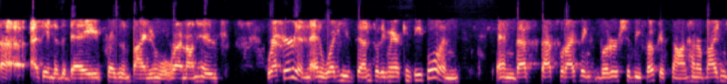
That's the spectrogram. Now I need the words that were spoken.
uh, at the end of the day, President Biden will run on his record and, and what he's done for the American people, and and that's that's what I think voters should be focused on. Hunter Biden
